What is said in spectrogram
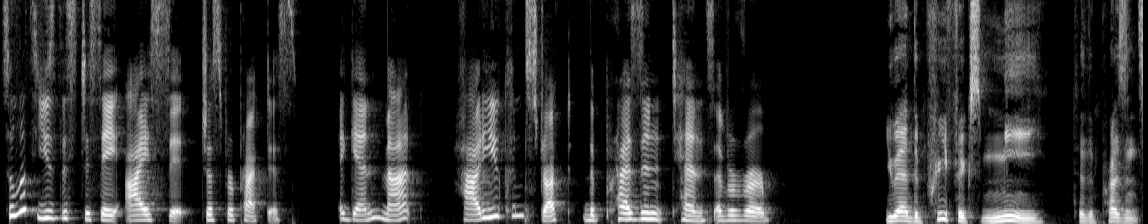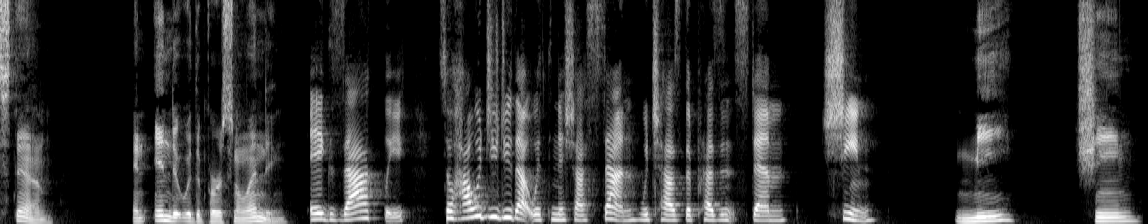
So let's use this to say I sit just for practice. Again, Matt, how do you construct the present tense of a verb? You add the prefix me to the present stem and end it with the personal ending. Exactly. So, how would you do that with nishastan, which has the present stem shin? Mi, shin,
